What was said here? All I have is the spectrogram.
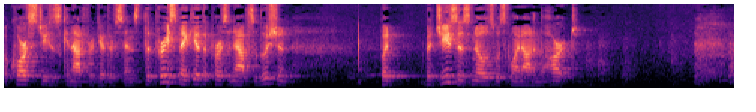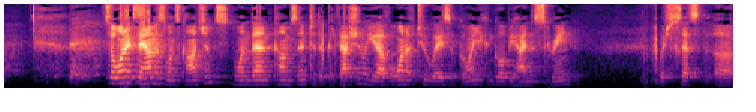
of course, Jesus cannot forgive their sins. The priest may give the person absolution, but, but Jesus knows what's going on in the heart. So one examines one's conscience. One then comes into the confessional. You have one of two ways of going. You can go behind the screen, which sets uh,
